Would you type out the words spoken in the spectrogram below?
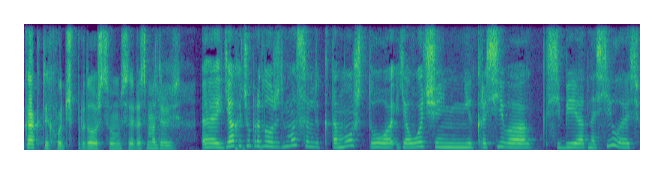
как ты хочешь продолжить свою мысль? Рассматривать Э, Я хочу продолжить мысль к тому, что я очень некрасиво к себе относилась,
